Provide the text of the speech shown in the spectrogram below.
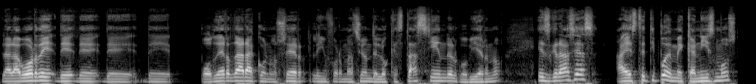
la labor de, de- de- de- de poder dar a conocer la información de lo que está haciendo el gobierno, es gracias a este tipo de mecanismos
